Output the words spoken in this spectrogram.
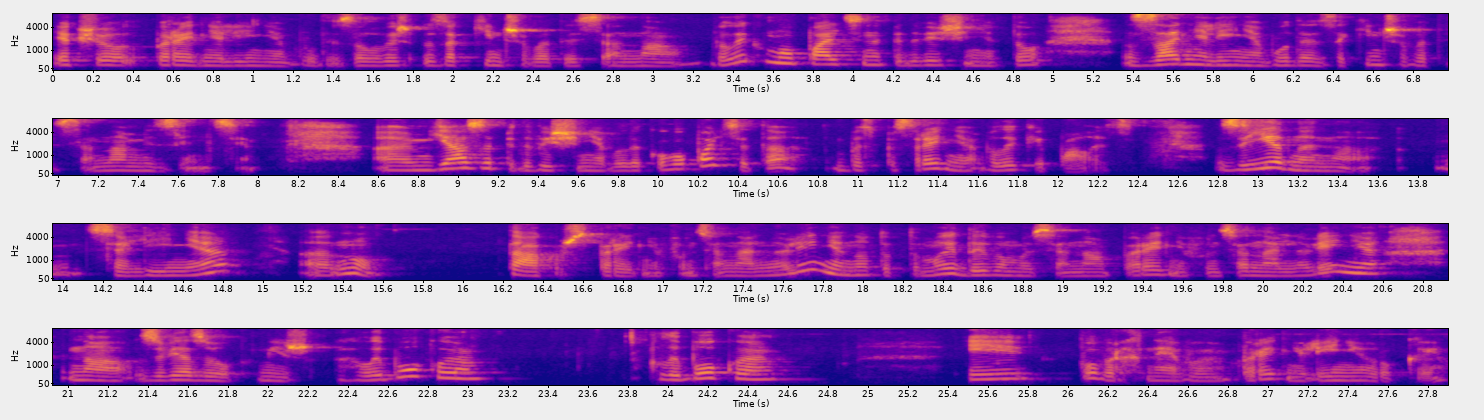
якщо передня лінія буде закінчуватися на великому пальці на підвищенні, то задня лінія буде закінчуватися на мізинці. Е, М'язи підвищення великого пальця та безпосередньо великий палець. З'єднана ця лінія, е, ну також з передньої функціональної лінії. Ну, тобто ми дивимося на передню функціональну лінію, на зв'язок між глибокою, глибокою і поверхневою передню лінію руки.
